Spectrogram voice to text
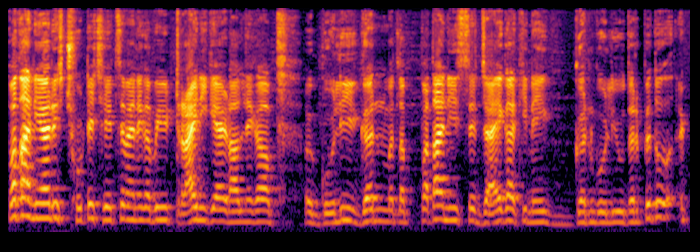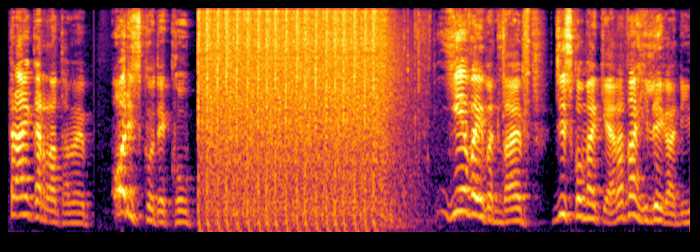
पता नहीं यार, इस छोटे छेद से मैंने कभी ट्राई नहीं किया है डालने का। गोली, गन मतलब पता नहीं इससे जाएगा कि नहीं गन गोली उधर पे तो ट्राई कर रहा था मैं। और इसको देखो। ये वही बंदा है जिसको मैं कह रहा था हिलेगा नहीं।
